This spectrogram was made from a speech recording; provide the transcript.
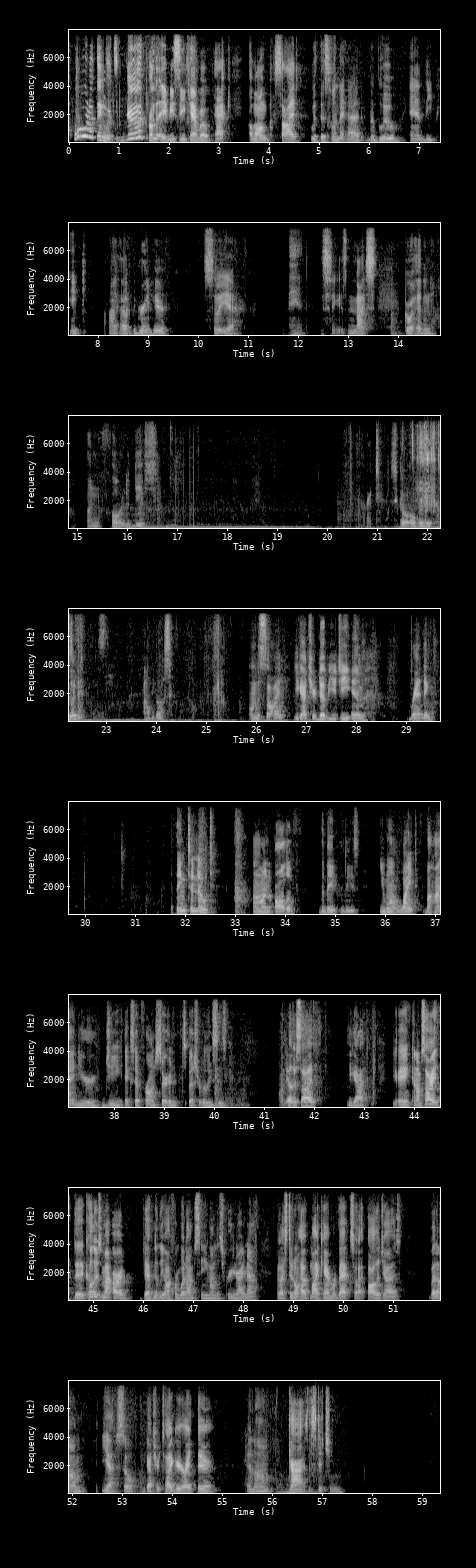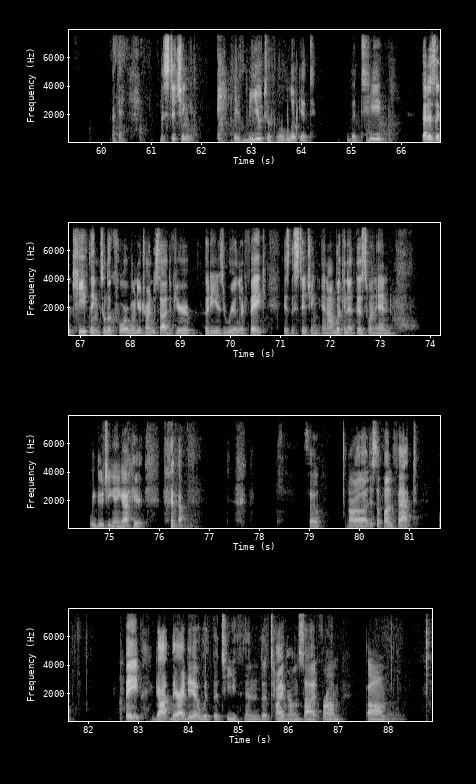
oh, that thing looks good, from the ABC camo pack. Alongside with this one, they had the blue and the pink. I have the green here. So yeah, man, this thing is nice. Go ahead and unfold this. Alright, let's go over the hood. Adios. On the side, you got your WGM branding. The thing to note on all of the hoodies, you want white behind your G, except for on certain special releases. On the other side, you got your A. And I'm sorry, the colors are definitely off from what I'm seeing on the screen right now. But I still don't have my camera back, so I apologize. But um, yeah, so you got your tiger right there. And um, guys, the stitching. Okay, the stitching is beautiful. Look at the teeth. That is a key thing to look for when you're trying to decide if your hoodie is real or fake is the stitching. And I'm looking at this one and we Gucci gang out here. so, uh, just a fun fact. Bape got their idea with the teeth and the tiger on the side from um,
